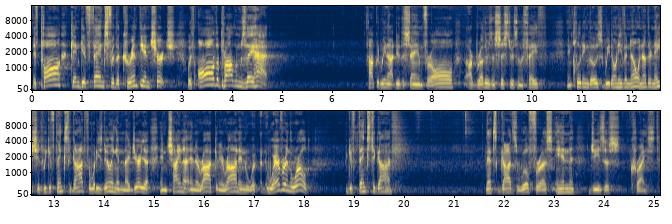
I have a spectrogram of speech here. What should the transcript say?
If Paul can give thanks for the Corinthian church with all the problems they had, how could we not do the same for all our brothers and sisters in the faith, including those we don't even know in other nations? We give thanks to God for what He's doing in Nigeria, in China, in Iraq, in Iran, and wherever in the world. We give thanks to God. That's God's will for us in Jesus Christ.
